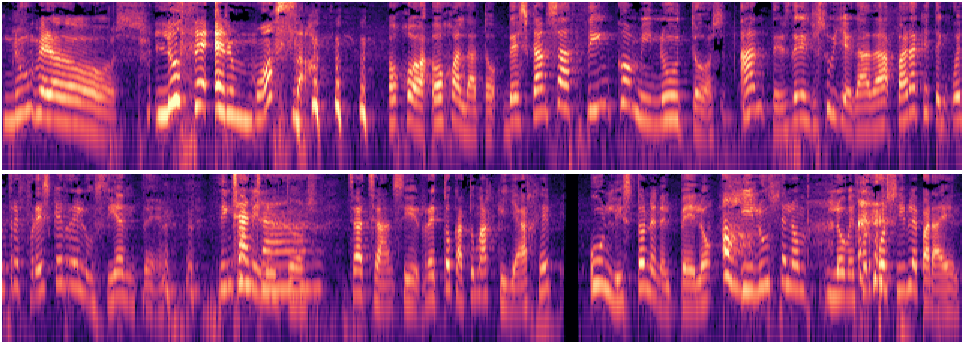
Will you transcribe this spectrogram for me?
Número dos. Luce hermosa. Ojo, ojo al dato. Descansa cinco minutos antes de su llegada para que te encuentre fresca y reluciente. Cinco Cha, cha. minutos. Chachan, sí. Retoca tu maquillaje, un listón en el pelo y luce lo, lo mejor posible para él.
